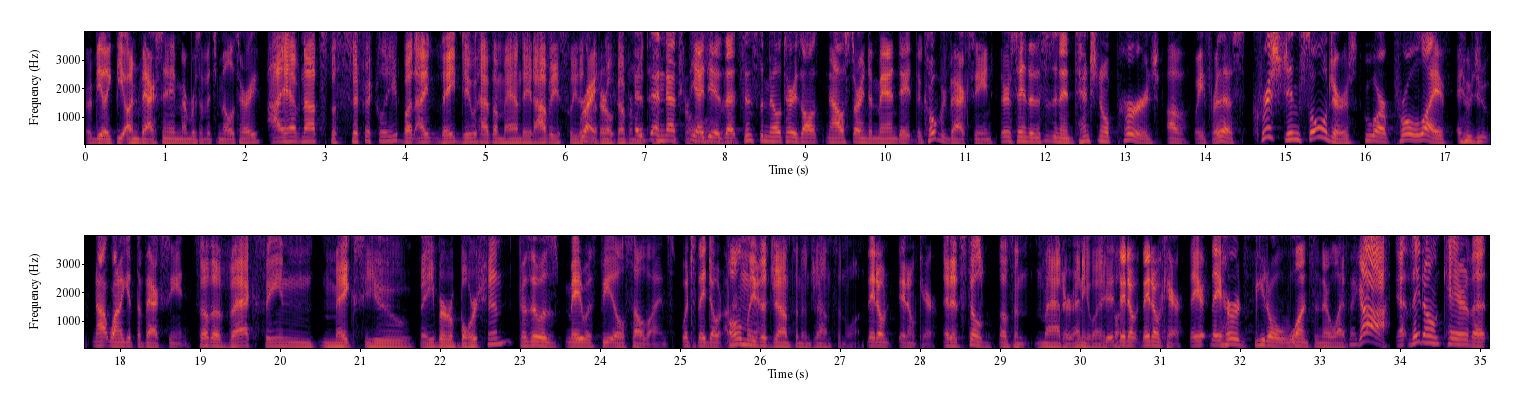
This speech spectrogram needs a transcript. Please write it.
or the like the unvaccinated members of its military? I have not specifically, but I they do have a mandate. Obviously, the Right. federal government, And, and that's the idea is that since the military is all now starting to mandate the COVID vaccine, they're saying that this is an intentional purge of wait for this Christian soldiers who are pro life and who do not want to get the vaccine So the vaccine makes you favor abortion? because it was made with fetal cell lines, which they don't Only the. Johnson and Johnson one. they don't they don't care. And it still doesn't matter anyway. They, they don't they don't care. They they heard fetal once in their life like ah Yeah, they don't care that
